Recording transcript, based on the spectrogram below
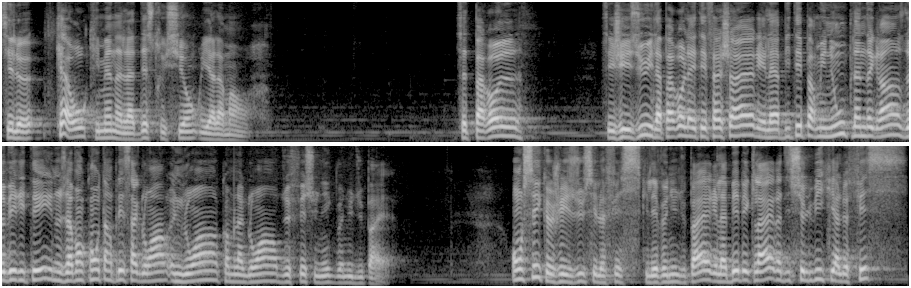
c'est le chaos qui mène à la destruction et à la mort. Cette parole c'est Jésus et la parole a été faite chair et elle a habité parmi nous, pleine de grâce, de vérité, et nous avons contemplé sa gloire, une gloire comme la gloire du Fils unique venu du Père. On sait que Jésus, c'est le Fils, qu'il est venu du Père, et la Bible est claire, a dit celui qui a le Fils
